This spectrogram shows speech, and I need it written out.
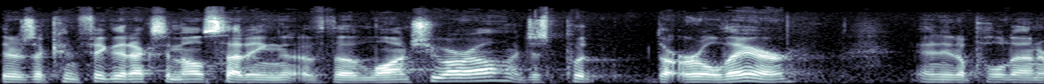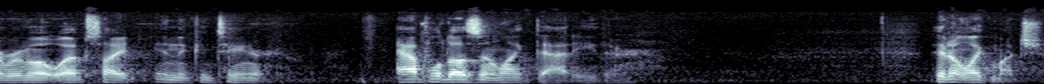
there's a config.xml setting of the launch URL. I just put the URL there, and it'll pull down a remote website in the container. Apple doesn't like that either. They don't like much.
